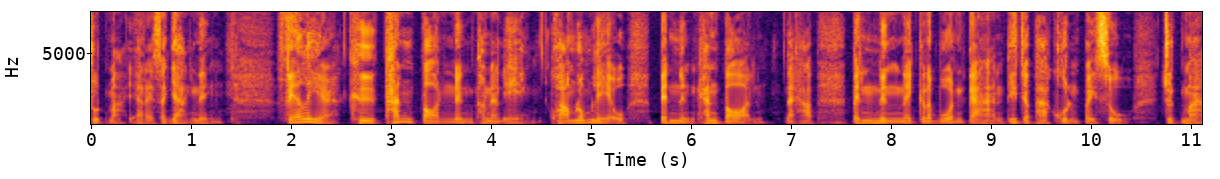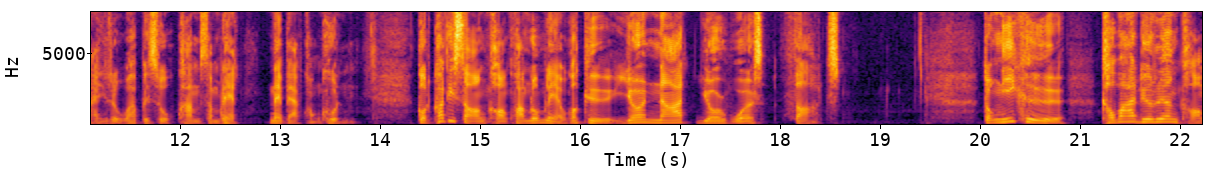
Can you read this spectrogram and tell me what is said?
จุดหมายอะไรสักอย่างหนึ่ง failure คือขั้นตอนหนึ่งเท่านั้นเอง ความล้มเหลวเป็นหนึ่งขั้นตอน นะครับ เป็นหนึ่งในกระบวนการที่จะพาคุณไปสู่จุดหมายหรือว่าไปสู่ความสำเร็จในแบบของคุณ กฎข้อที่สองของความล้มเหลวก็คือ you're not your worst thoughts ตรงนี้คือ เขาว่าด้วยเรื่องของ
